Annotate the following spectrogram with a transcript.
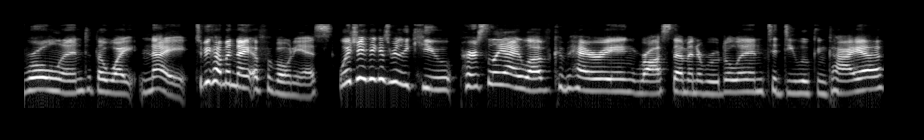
Roland, the White Knight, to become a Knight of Favonius, which I think is really cute. Personally, I love comparing Rostam and Arudalin to Diluc and Kaeya.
